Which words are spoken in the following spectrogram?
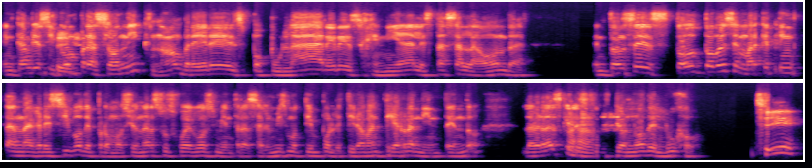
En cambio, si compras Sonic, no, hombre, eres popular, eres genial, estás a la onda. Entonces, todo, todo ese marketing tan agresivo de promocionar sus juegos mientras al mismo tiempo le tiraban tierra a Nintendo, la verdad es que les funcionó de lujo. Sí,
